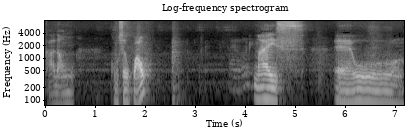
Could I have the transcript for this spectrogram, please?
cada um com o seu qual. Mas é, o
